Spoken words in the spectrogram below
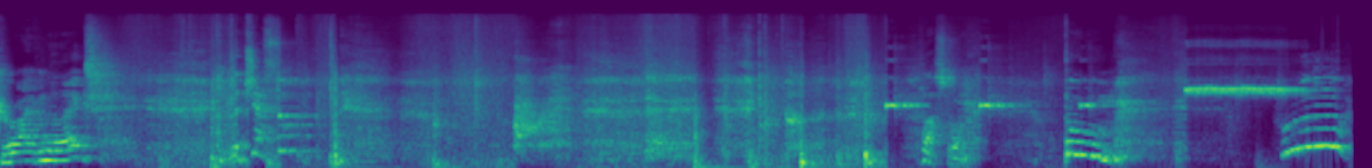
Driving the legs, the chest up. Last one. Boom. Woo.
